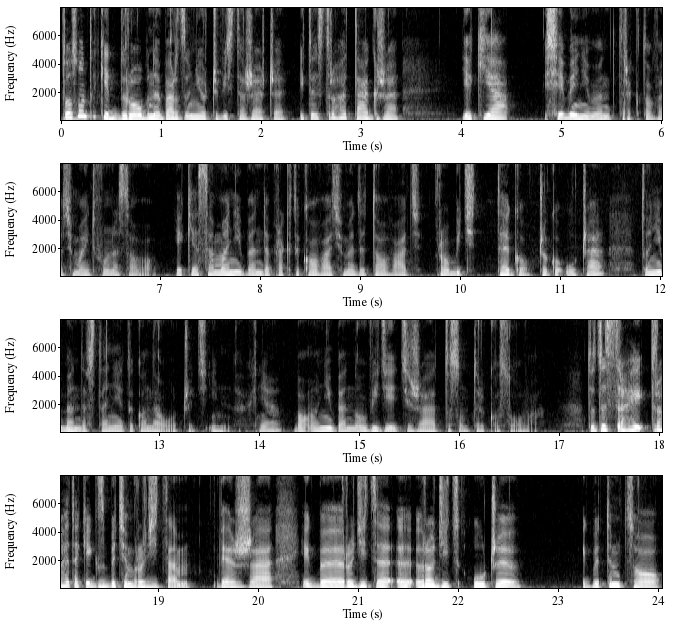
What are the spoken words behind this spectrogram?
To są takie drobne, bardzo nieoczywiste rzeczy. I to jest trochę tak, że jak ja siebie nie będę traktować mindfulnessowo, jak ja sama nie będę praktykować, medytować, robić tego, czego uczę, to nie będę w stanie tego nauczyć innych, nie? Bo oni będą widzieć, że to są tylko słowa. To, to jest trochę, trochę tak jak z byciem rodzicem. Wiesz, że jakby rodzice, y, rodzic uczy jakby tym, co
